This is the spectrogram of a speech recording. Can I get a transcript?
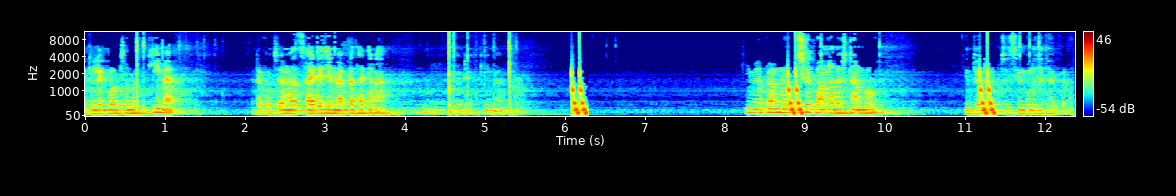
এটা লিখব হচ্ছে আমরা কি ম্যাপ এটা হচ্ছে আমার সাইডে যে ম্যাপটা থাকে না, এটা কি ম্যাপ কি ম্যাপে আমরা হচ্ছে বাংলাদেশ টানবো কিন্তু এটা হচ্ছে সিম্বলজি থাকবে না।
